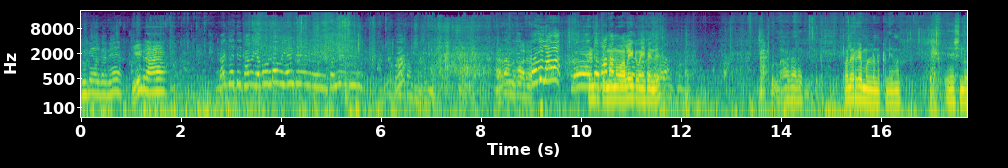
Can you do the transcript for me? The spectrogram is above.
దూకేయాలి కానీ ఏంట్రా? ఫ్రెండ్స్ ఇప్పుడు మనం వల ఇటు అయిపోయింది. ఇప్పుడు లాగాలి. పల్లెరకాయ ముళ్ళు ఉన్నట్టు నేను వేసిండు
